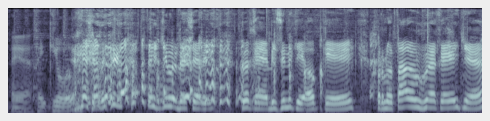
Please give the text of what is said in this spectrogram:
Iya. Thank you lo. Thank you lo udah sharing. Gue kayak di sini kayak oke, perlu tahu gue kayaknya.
